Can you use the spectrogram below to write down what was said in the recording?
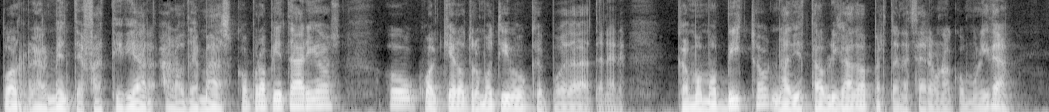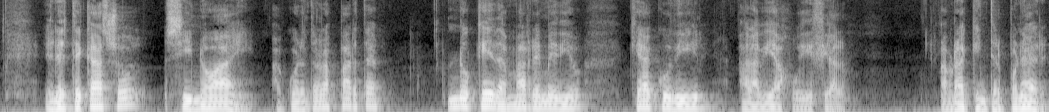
por realmente fastidiar a los demás copropietarios o cualquier otro motivo que pueda tener. Como hemos visto, nadie está obligado a pertenecer a una comunidad. En este caso, si no hay acuerdo entre las partes, no queda más remedio que acudir a la vía judicial. Habrá que interponer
